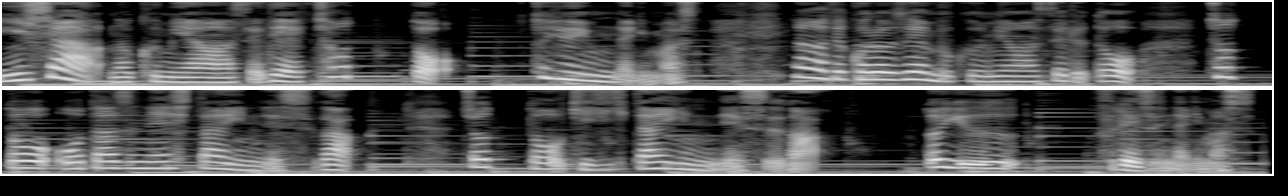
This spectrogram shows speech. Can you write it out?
いしゃの組み合わせで、ちょっとという意味になります。なので、これを全部組み合わせると、ちょっとお尋ねしたいんですが、ちょっと聞きたいんですが、というフレーズになります。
